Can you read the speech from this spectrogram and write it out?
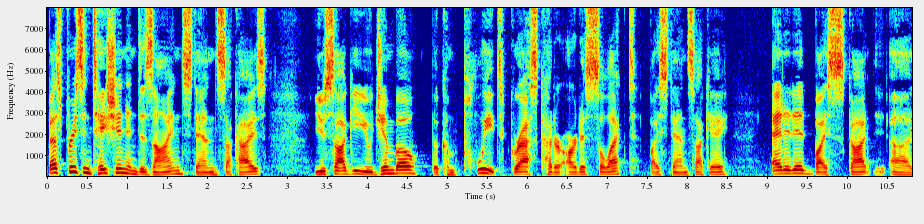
Best Presentation and Design, Stan Sakai's Usagi Yojimbo, The Complete Grass Cutter Artist Select by Stan Sakai, edited by Scott uh,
